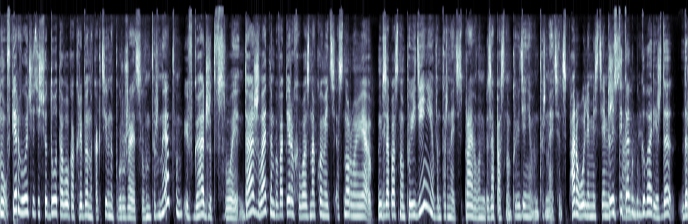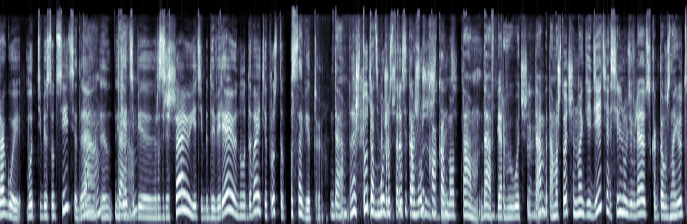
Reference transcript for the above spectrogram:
Ну, в первую очередь, еще до того, как ребенок активно погружается в интернет и в гаджет в свой, да, желательно бы, во-первых, его ознакомить с нормами безопасного поведения в интернете, с правилами безопасного поведения в интернете, с паролями, с теми То же есть ты как бы самыми. говоришь, да, дорогой, вот тебе соцсети, да, Да, э, да. я тебе разрешаю, я тебе доверяю, но давай я тебе просто посоветую. Да. Да, что Я там может, что там расскажу, может как ждать. оно там, да, в первую очередь, да, Мгм. потому что очень многие дети сильно удивляются, когда узнают,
